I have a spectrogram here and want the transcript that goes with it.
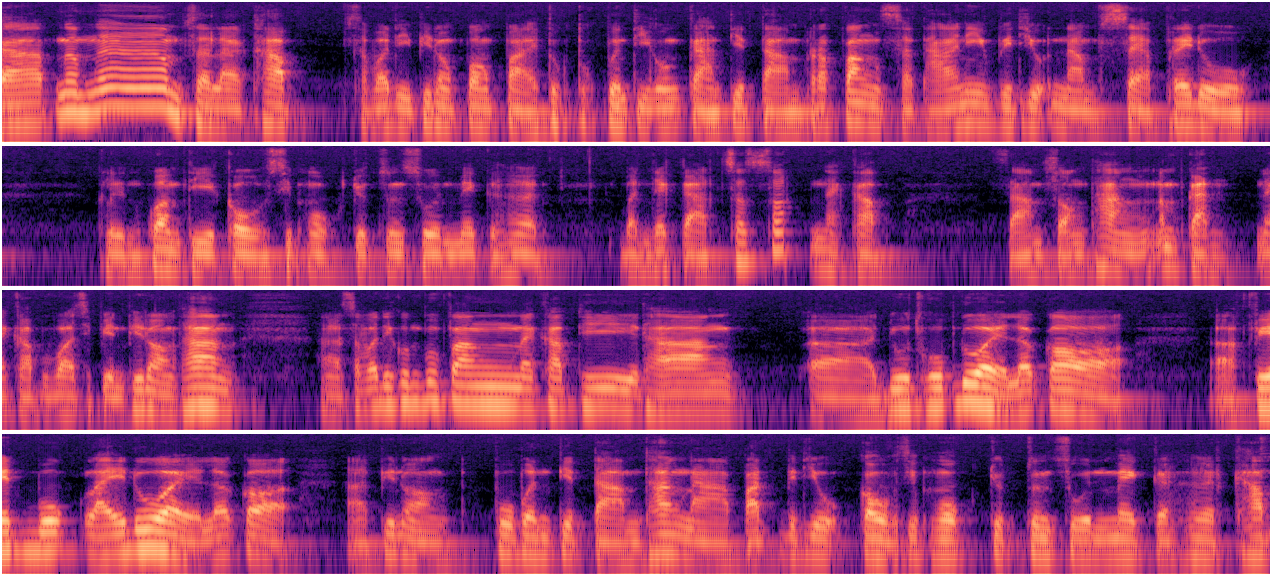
กราบงามๆสละครับ สวัสดีพี่น้องปองปายทุกๆพื้นที่ของการติดตามรับฟังสถานีวิทยุนำแสบเรดูคลื่นความถี่เก่า16.00เมกะเฮิรตซ์บรรยากาศสดๆนะครับ สามสองทางน้ำกันนะครับว่าจะเป็นพี่น้องทางสวัสดีคุณผู้ฟังนะครับที่ทางอ่า YouTube ด้วยแล้วก็เฟซบุ๊กไลฟ์ด้วย แล้วก็พี่น้องผู้เพิ่นติดตามทางนาปัดวิทยุเก่าสิบหกจุดศูนย์เมกะเฮิรตซ์ครับ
